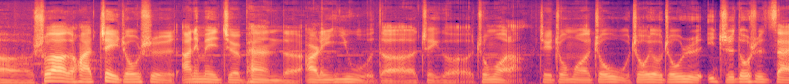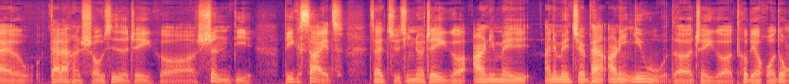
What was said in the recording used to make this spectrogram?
呃，说到的话，这周是 Anime Japan 的二零一五的这个周末了。这周末周五、周六、周日一直都是在大家很熟悉的这个圣地 Big Sight 在举行着这个 Anime Anime Japan 二零一五的这个特别活动。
